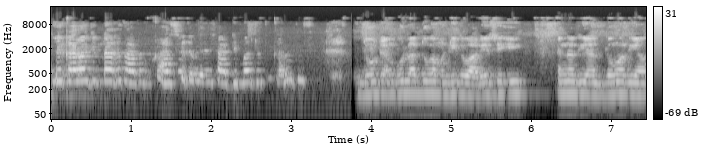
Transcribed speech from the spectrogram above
ਤੇ ਕਰੋ ਜਿੰਨਾ ਕੁ ਤੁਹਾਨੂੰ ਕਰ ਸਕਦੇ ਨੇ ਸਾਡੀ ਮਦਦ ਕਰੋ ਤੁਸੀਂ। ਦੋ ਟੈਂਪੂ ਲਾਦੂਗਾ ਮੰਡੀ ਤੋਂ ਆ ਰਹੇ ਸੀਗੀ। ਇਹਨਾਂ ਦੀਆਂ, ਦੋਵਾਂ ਦੀਆਂ,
